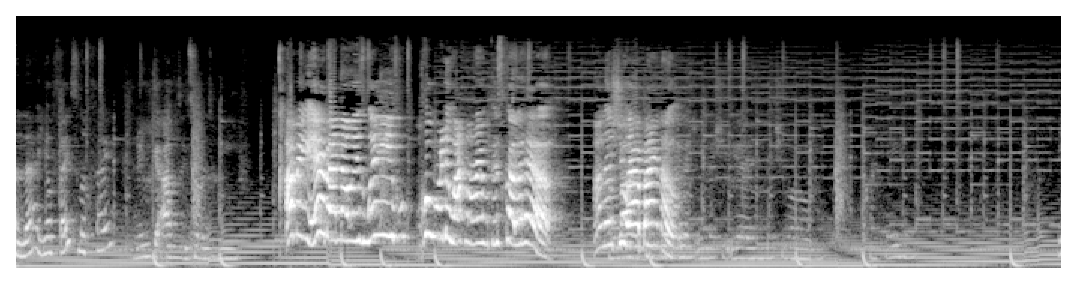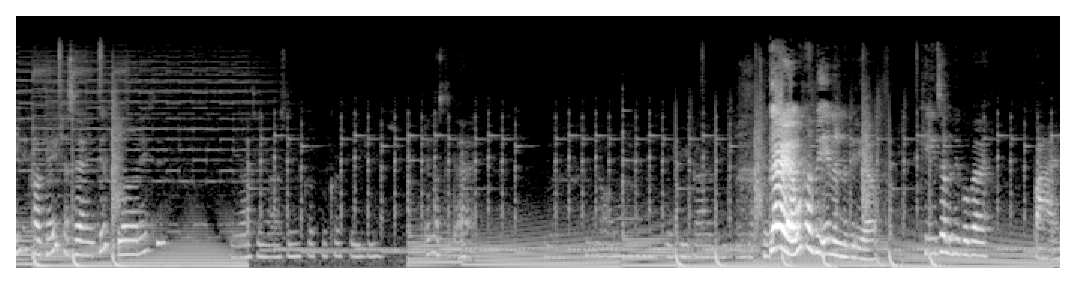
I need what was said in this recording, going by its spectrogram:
Can't lie. Your face look fake. Then you can obviously tell it's weave. I mean, everybody know it's weave. Who, who really walking around with this color hair? Unless you A lot of people- albino. Unless, unless you, yeah, unless you um, Caucasian. Even Caucasians have this blood, ain't it? Yeah, I seen, I seen a couple of Caucasians. They must have died. You know, if you guys, you can Girl, we're gonna be ending the video. Can you tell the people bye? Bye.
